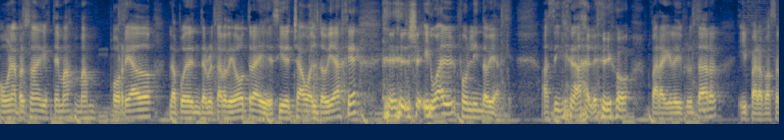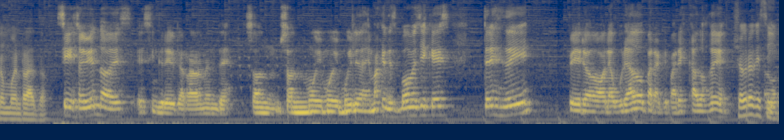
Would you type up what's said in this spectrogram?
o una persona que esté más, más porreado la puede interpretar de otra y decir chau alto viaje. Igual fue un lindo viaje. Así que nada, les digo para que lo disfrutar y para pasar un buen rato. Sí, estoy viendo, es, es increíble realmente. Son, son muy, muy, muy lindas imágenes. Vos me decís que es 3D pero laburado para que parezca 2D. Yo creo que sí.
